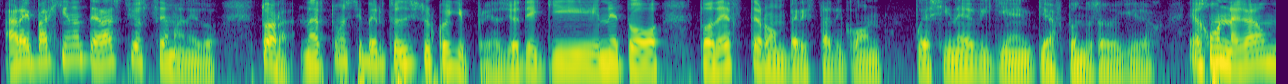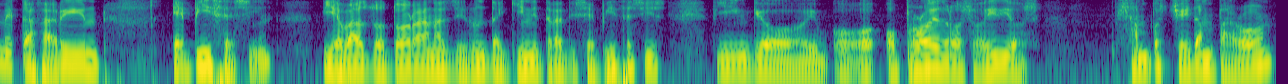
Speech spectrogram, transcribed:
Άρα υπάρχει ένα τεράστιο θέμα εδώ. Τώρα, να έρθουμε στην περίπτωση της Τουρκοκύπριας, διότι εκεί είναι το, το δεύτερο περιστατικό που συνέβη και, και αυτόν το Σαββατοκύριακο. Έχουμε να κάνουμε με καθαρή επίθεση. Διαβάζω τώρα, αναζητούν τα κίνητρα της επίθεσης. Βγήκε και ο, ο, ο, ο πρόεδρος ο ίδιος, σαν πως και ήταν παρόν,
